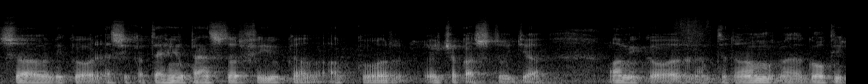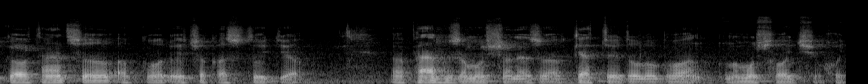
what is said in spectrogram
Szóval, mikor eszik a tehénpásztor fiúkkal, akkor ő csak azt tudja. Amikor, nem tudom, gópika táncol, akkor ő csak azt tudja. Párhuzamosan ez a kettő dolog van. Na most, hogy, hogy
